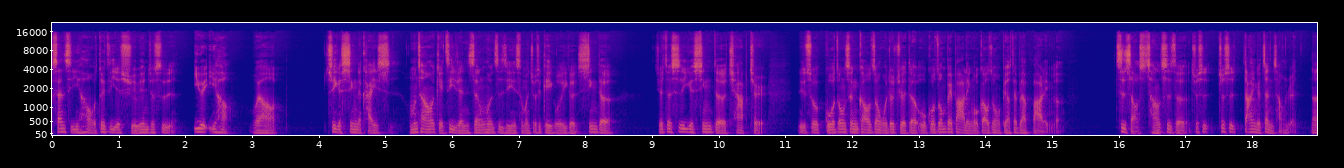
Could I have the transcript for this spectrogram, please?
三十一号，我对自己的许愿就是一月一号，我要是一个新的开始。我们常常会给自己人生或者自己什么，就是给我一个新的，觉得是一个新的 chapter。你说国中升高中，我就觉得我国中被霸凌，我高中我不要再被霸凌了，至少尝试着就是就是当一个正常人。那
